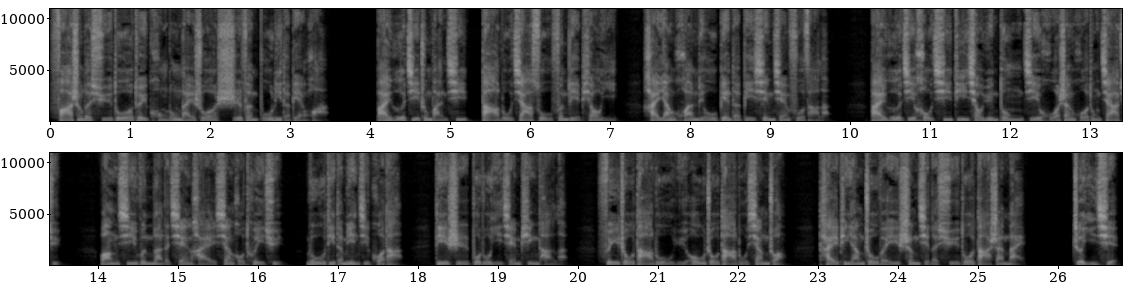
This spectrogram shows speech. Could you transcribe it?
发生了许多对恐龙来说十分不利的变化。白垩纪中晚期，大陆加速分裂漂移，海洋环流变得比先前复杂了。白垩纪后期，地壳运动及火山活动加剧。往昔温暖的浅海向后退去，陆地的面积扩大，地势不如以前平坦了。非洲大陆与欧洲大陆相撞，太平洋周围升起了许多大山脉。这一切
